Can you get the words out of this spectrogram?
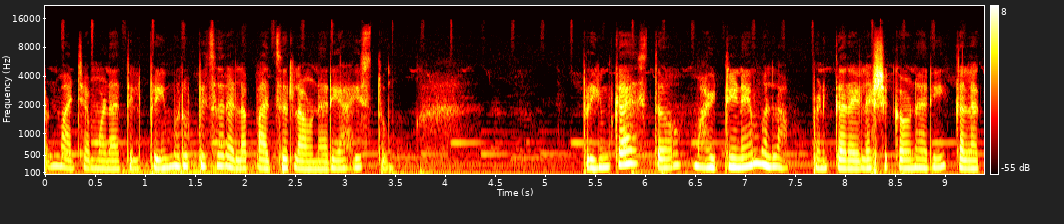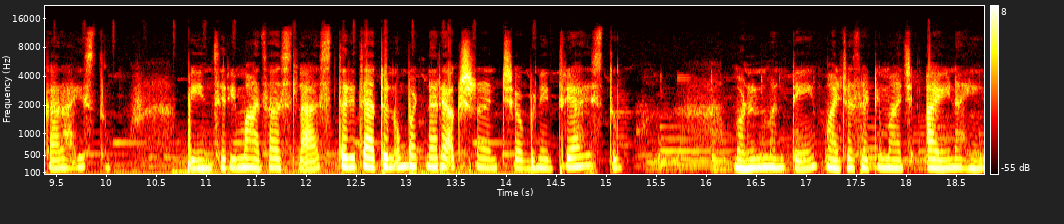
पण माझ्या मनातील प्रेमरूपी झऱ्याला पाजर लावणारी आहेस तू. प्रेम काय असतं माहिती नाही मला पण करायला शिकवणारी कलाकार आहेस तू. पेन जरी माझा असलास तरी त्यातून उमटणाऱ्या अक्षरांची अभिनेत्री आहेस तू. म्हणून म्हणते माझ्यासाठी माझी आई नाही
